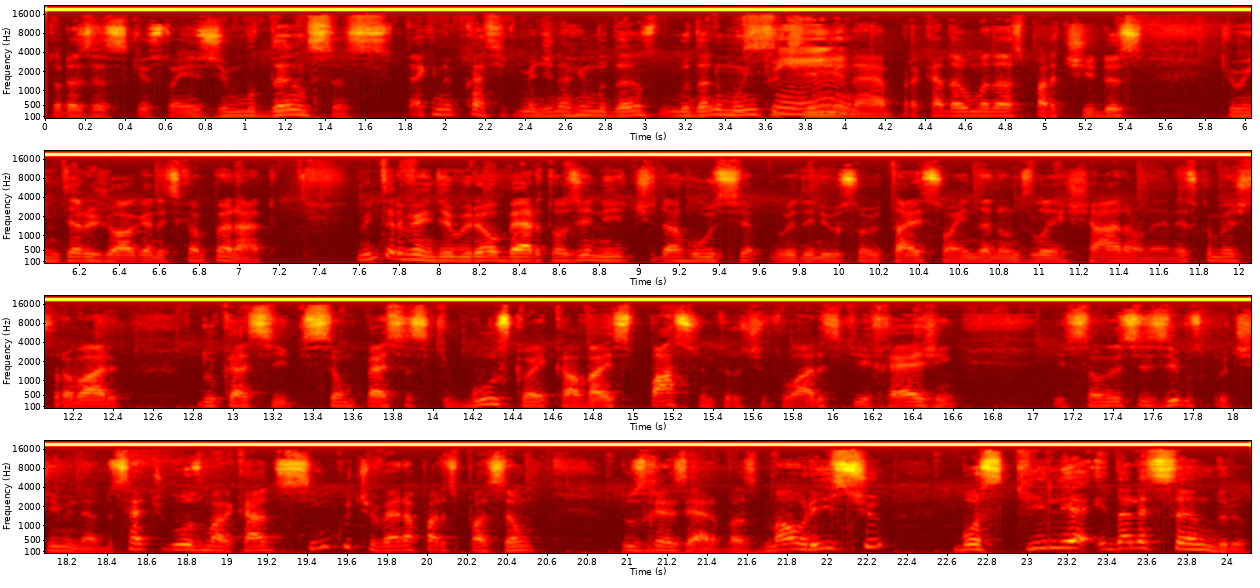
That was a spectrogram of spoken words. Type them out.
todas as questões de mudanças. O técnico Cacique Medina vem mudando, mudando muito Sim. o time, né? Para cada uma das partidas que o Inter joga nesse campeonato. O Inter vendeu o Yuri Alberto ao Zenit, da Rússia. O Edenilson e o Tyson ainda não deslancharam, né? Nesse começo de trabalho do Cacique, são peças que buscam cavar espaço entre os titulares, que regem e são decisivos para o time, né? Dos sete gols marcados, cinco tiveram a participação dos reservas. Maurício, Bosquilha e D'Alessandro,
